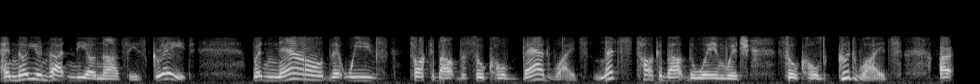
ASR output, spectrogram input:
I know you're not neo Nazis. Great. But now that we've talked about the so-called bad whites, let's talk about the way in which so-called good whites are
